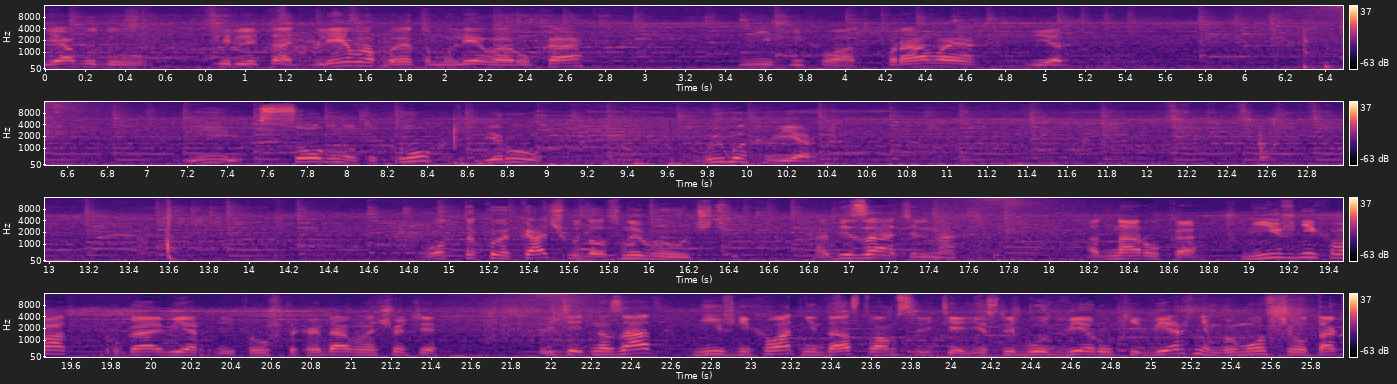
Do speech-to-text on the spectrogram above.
я буду перелетать влево, поэтому левая рука, нижний хват, правая, вверх. И согнутый круг беру вымах вверх. Вот такой кач вы должны выучить. Обязательно одна рука нижний хват, другая верхний. Потому что когда вы начнете лететь назад, нижний хват не даст вам слететь. Если будут две руки верхним, вы можете вот так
